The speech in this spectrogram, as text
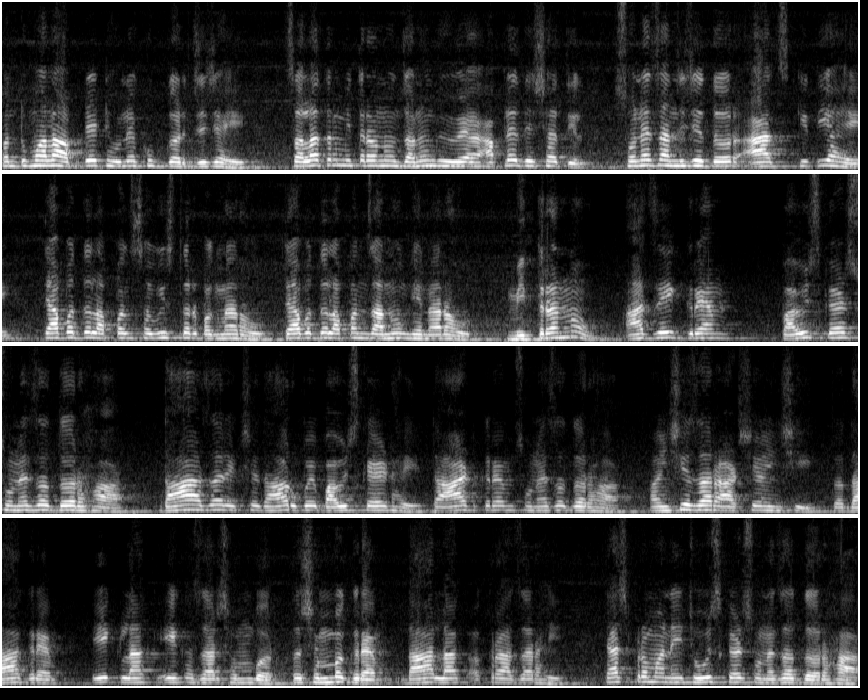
पण तुम्हाला अपडेट ठेवणे खूप गरजेचे आहे. चला तर मित्रांनो जाणून घेऊया आपल्या देशातील सोन्या चांदीचे दर आज किती आहे त्याबद्दल आपण सविस्तर बघणार आहोत. त्याबद्दल आपण जाणून घेणार आहोत. मित्रांनो आज एक ग्रॅम बावीस कॅरेट सोन्याचा दर हा दहा हजार एकशे दहा रुपये बावीस कॅरेट आहे. तर आठ ग्रॅम सोन्याचा दर हा ऐंशी हजार आठशे ऐंशी तर दहा ग्रॅम एक लाख एक हजार शंभर तर शंभर ग्रॅम दहा लाख अकरा हजार आहे. त्याचप्रमाणे चोवीस कॅरेट सोन्याचा दर हा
